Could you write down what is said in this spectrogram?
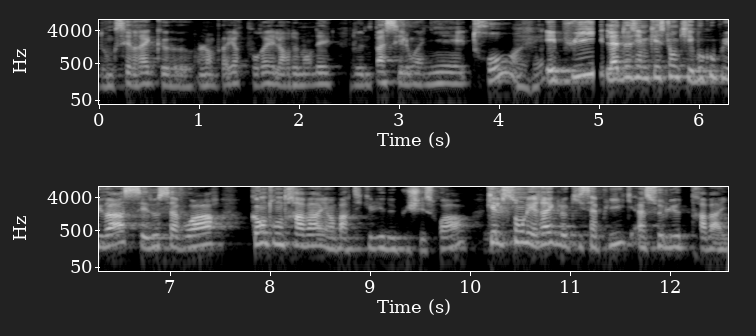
Donc c'est vrai que l'employeur pourrait leur demander de ne pas s'éloigner trop. Mhm. Et puis, la deuxième question qui est beaucoup plus vaste, c'est de savoir, quand on travaille en particulier depuis chez soi, quelles sont les règles qui s'appliquent à ce lieu de travail.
